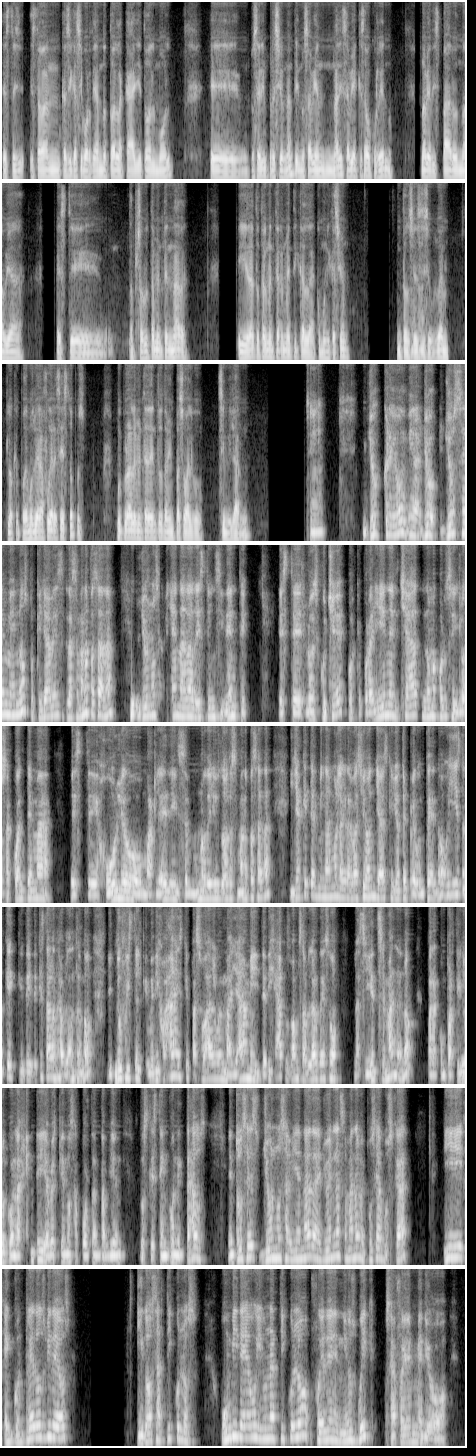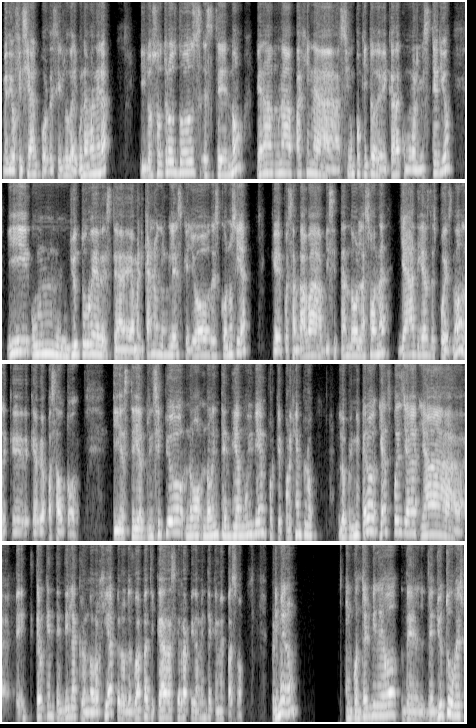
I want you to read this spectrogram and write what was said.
este, estaban casi casi bordeando toda la calle, todo el mall, eh, pues era impresionante y no sabían, nadie sabía qué estaba ocurriendo. No había disparos, no había este absolutamente nada. Y era totalmente hermética la comunicación. Entonces dice, pues, bueno, lo que podemos ver afuera es esto, pues muy probablemente adentro también pasó algo similar, ¿no? Sí. Yo creo, mira, yo, yo sé menos porque ya ves, la semana pasada yo no sabía nada de este incidente. Este, lo escuché porque por ahí en el chat, no me acuerdo si lo sacó al tema este, Julio o Marledis, uno de ellos dos la semana pasada, y ya que terminamos la grabación, ya es que yo te pregunté, ¿no? Oye, ¿esto qué, de, qué estaban hablando, no? Y tú fuiste el que me dijo, ah, es que pasó algo en Miami, y te dije, ah, pues vamos a hablar de eso la siguiente semana, ¿no? Para compartirlo con la gente y a ver qué nos aportan también los que estén conectados. Entonces, yo no sabía nada. Yo en la semana me puse a buscar y encontré dos videos y dos artículos. Un video y un artículo fue de Newsweek, o sea, fue medio, medio oficial, por decirlo de alguna manera. Y los otros dos, este, no, era una página así un poquito dedicada como al misterio y un youtuber este, americano en inglés que yo desconocía, que pues andaba visitando la zona ya días después, ¿no? De que, de que había pasado todo. Y este, al principio no, no entendía muy bien porque, por ejemplo, lo primero, ya después ya, ya eh, creo que entendí la cronología, pero les voy a platicar así rápidamente qué me pasó. Primero, encontré el video del, del youtuber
